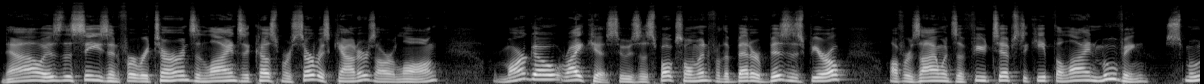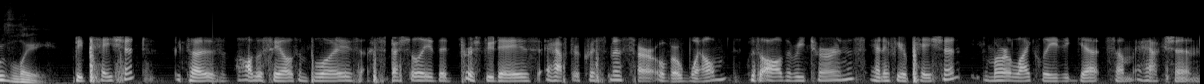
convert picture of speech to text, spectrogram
now is the season for returns, and lines at customer service counters are long. Margot Reikus, who is a spokeswoman for the Better Business Bureau, offers Iowans a few tips to keep the line moving smoothly. Be patient because all the sales employees, especially the first few days after Christmas, are overwhelmed with all the returns. And if you're patient, you're more likely to get some action.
